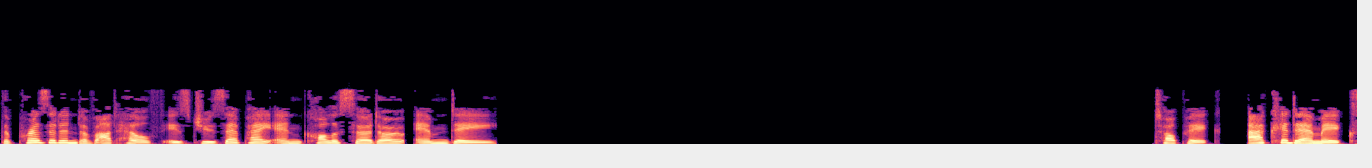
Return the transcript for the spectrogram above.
The president of UTHealth is Giuseppe N. Colasurdo, M.D. Topic: Academics.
